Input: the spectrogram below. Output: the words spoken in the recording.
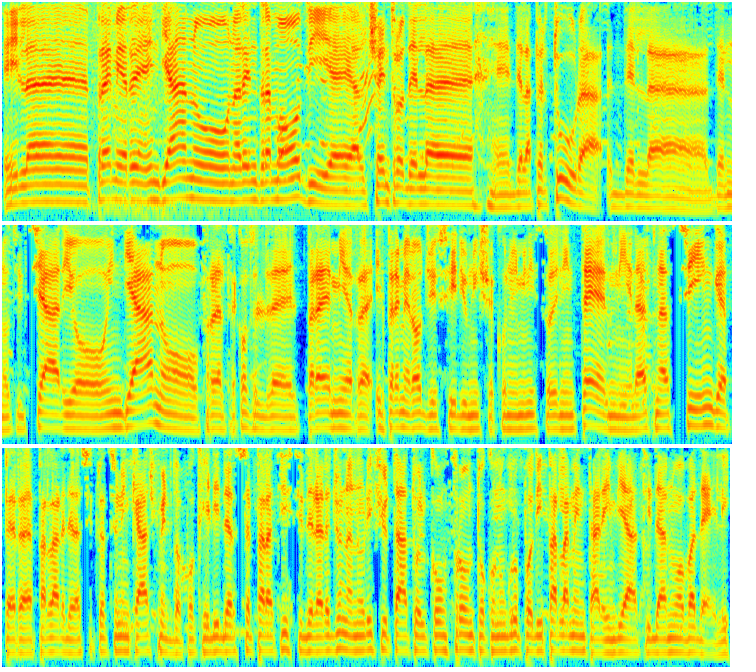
Il eh, premier indiano Narendra Modi è al centro del, eh, dell'apertura del, del, notiziario indiano. Fra le altre cose, il premier, il premier, oggi si riunisce con il ministro degli interni, Rajnath Singh, per parlare della situazione in Kashmir dopo che i leader separatisti della regione hanno rifiutato il confronto con un gruppo di parlamentari inviati da Nuova Delhi.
